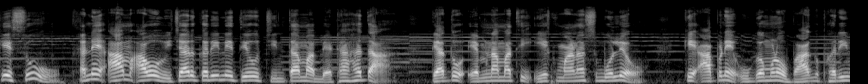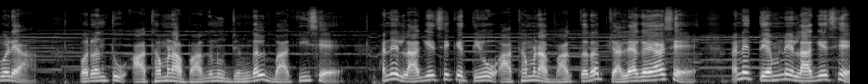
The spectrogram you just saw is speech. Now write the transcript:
કે શું? અને આમ આવો વિચાર કરીને તેઓ ચિંતામાં બેઠા હતા. ત્યાં તો એમનામાંથી એક માણસ બોલ્યો કે, આપણે ઉગમણો ભાગ ફરી વળ્યા, પરંતુ આથમણા ભાગનું જંગલ બાકી છે અને લાગે છે કે તેઓ આથમણા ભાગ તરફ ચાલ્યા ગયા છે અને તેમને લાગે છે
